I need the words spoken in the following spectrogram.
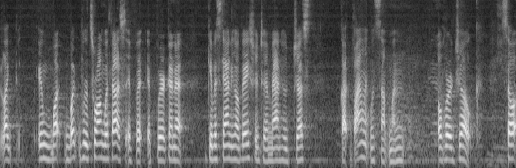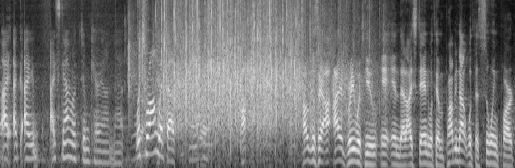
like. In what, what what's wrong with us if if we're going to give a standing ovation to a man who just got violent with someone over a joke? So I, I, I, I stand with Jim Carrey on that. What's wrong with us? I, was going to say, I, I, agree with you in, in, that I stand with him, probably not with the suing part,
